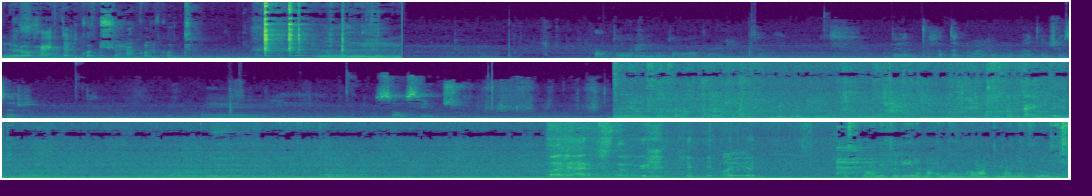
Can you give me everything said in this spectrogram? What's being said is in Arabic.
نروح عند الكوتش وناكل كوت؟ مم. فطوري المتواضع جدا. بيض حطيت مع جبنة بيض وجزر و انت؟ بالي اعرف إيش أسوي طيب. اسبانيا فقيره ما عندهم رواتب ما عندهم فلوس.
